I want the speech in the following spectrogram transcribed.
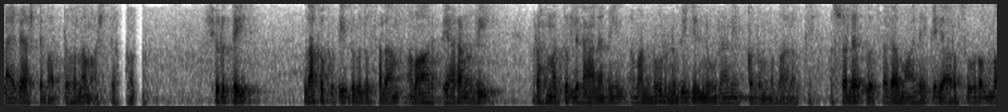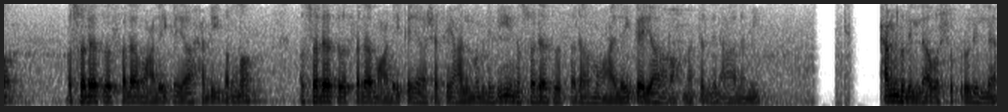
লাইভে আসতে বাধ্য হলাম, আসতে হলাম। শুরুতেই লাখো কোটি দুরুদ সালাম আমার পেয়ারা নবী রহমতুল্লিল আলমিন, আমার নূর নবীজির নূরানি কদম মুবারকে। আসসালাতু আসসালামু আলাইকা ইয়া রাসূলুল্লাহ। الصلاة والسلام عليك يا حبيب الله. الصلاة والسلام عليك يا شفيع المذنبين. الصلاة والسلام عليك يا رحمة للعالمين. الحمد لله والشكر لله.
